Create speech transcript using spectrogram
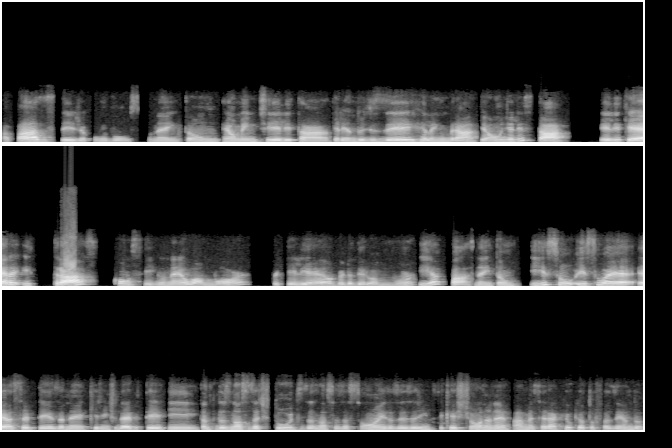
a paz esteja convosco, né? Então, realmente ele está querendo dizer e relembrar que onde ele está, ele quer e traz consigo, né? O amor porque ele é o verdadeiro amor e a paz, né? Então, isso isso é, é a certeza, né, que a gente deve ter e tanto das nossas atitudes, das nossas ações, às vezes a gente se questiona, né? Ah, mas será que o que eu tô fazendo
